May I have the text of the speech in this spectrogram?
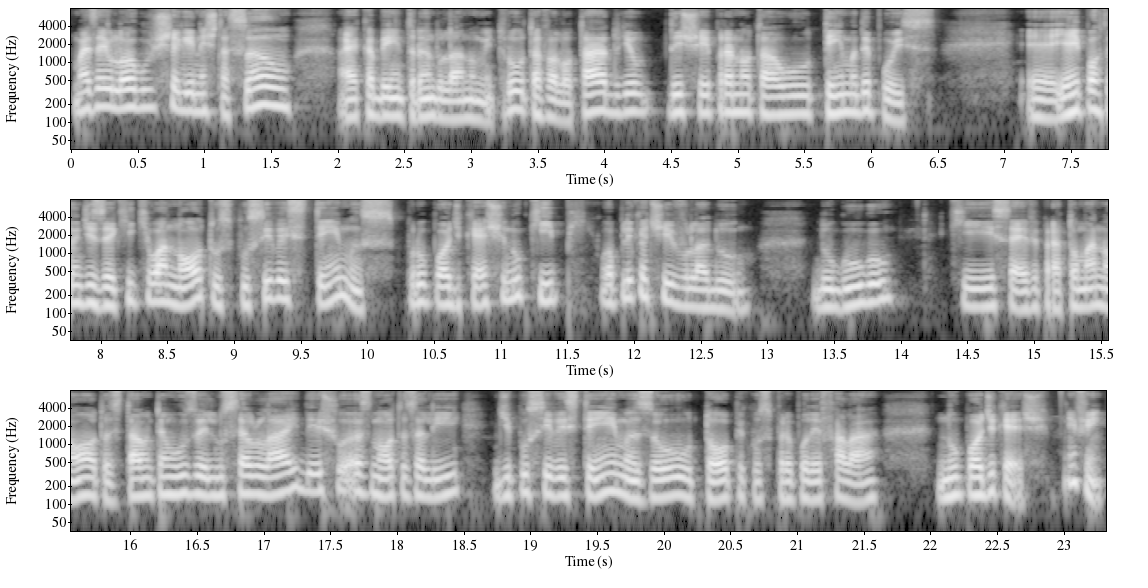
Mas aí eu logo cheguei na estação, aí acabei entrando lá no metrô, estava lotado e eu deixei para anotar o tema depois. É, e é importante dizer aqui que eu anoto os possíveis temas para o podcast no Keep, o aplicativo lá do, do Google, que serve para tomar notas e tal. Então eu uso ele no celular e deixo as notas ali de possíveis temas ou tópicos para eu poder falar no podcast. Enfim,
